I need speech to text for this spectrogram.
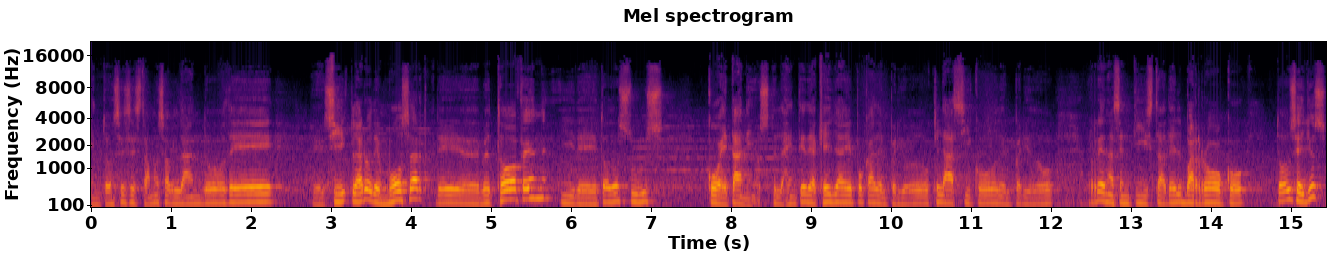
Entonces estamos hablando de, eh, sí, claro, de Mozart, de Beethoven y de todos sus coetáneos, de la gente de aquella época del periodo clásico, del periodo renacentista, del barroco, todos ellos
